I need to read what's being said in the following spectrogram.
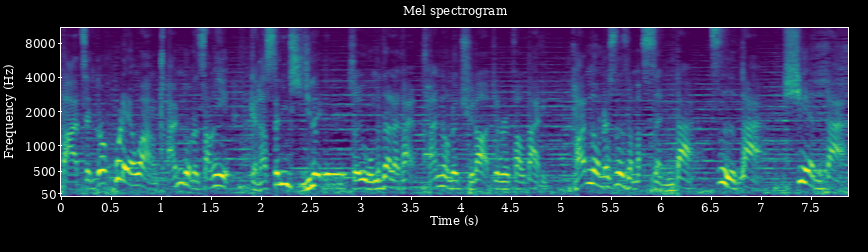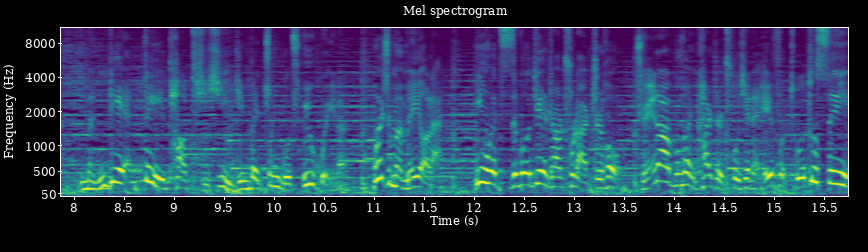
把整个互联网传统的商业给它升级了。所以我们再来看传统的渠道就是靠代理，传统的是什么省代、自代、现代、门店这一套体系已经被中国摧毁了。为什么没有了？因为直播电商出来之后，绝大部分开始出现了 F to to C，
